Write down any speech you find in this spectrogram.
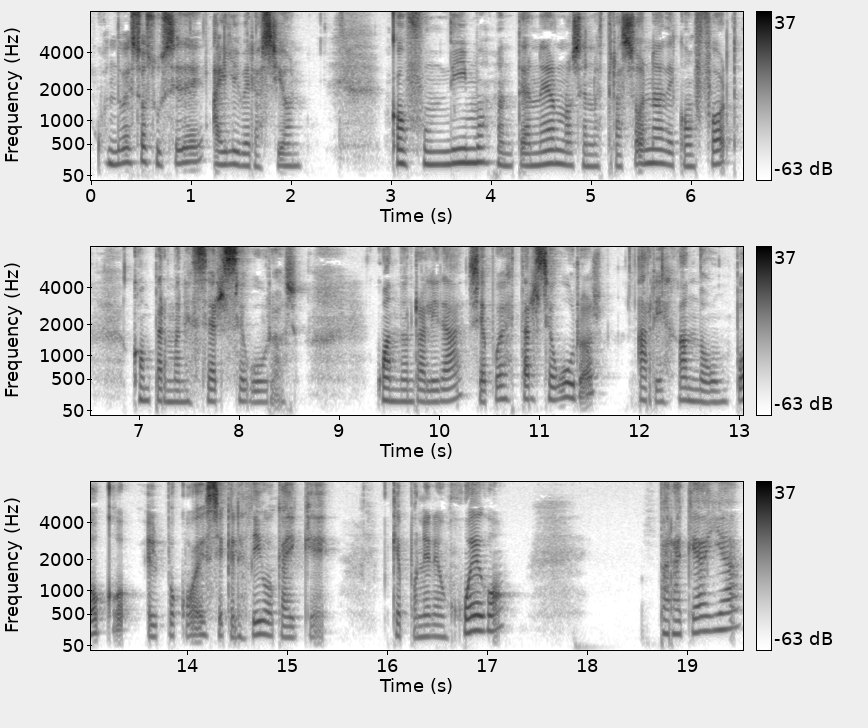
Cuando eso sucede hay liberación. Confundimos mantenernos en nuestra zona de confort con permanecer seguros, cuando en realidad se puede estar seguros arriesgando un poco el poco ese que les digo que hay que, poner en juego para que haya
